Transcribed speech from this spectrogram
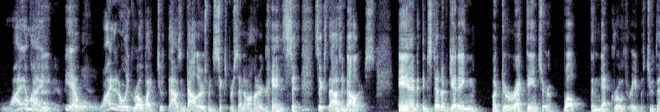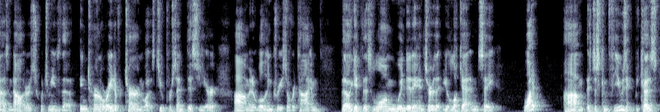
why am I, yeah, well, why did it only grow by $2,000 when 6% of a 100 grand is $6,000? And instead of getting a direct answer, well, the net growth rate was $2,000, which means the internal rate of return was 2% this year, um, and it will increase over time. They'll get this long winded answer that you look at and say, What? Um, it's just confusing because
